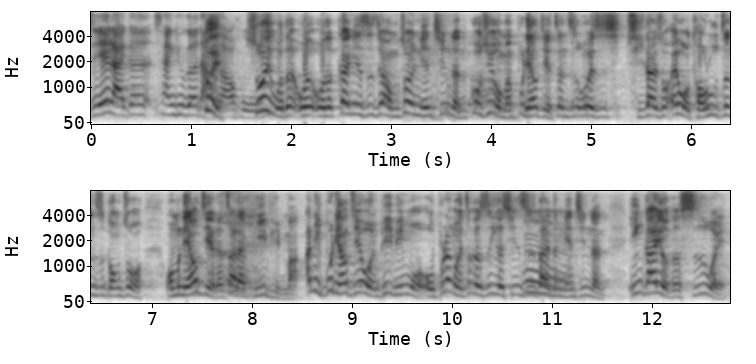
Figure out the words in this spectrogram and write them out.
直接来跟三 Q 哥打招呼。所以我的我我的概念是这样，我们作为年轻人，过去我们不了解政治，我也是期待说，哎，我投入政治工作，我们了解了再来批评嘛。啊，你不了解我，你批评我，我不认为这个是一个新时代的年轻人应该有的思维。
